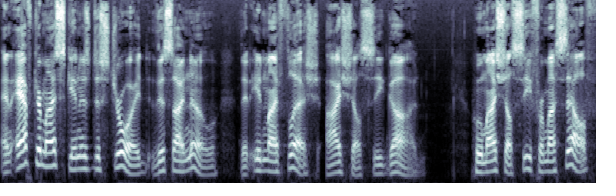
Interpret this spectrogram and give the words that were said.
And after my skin is destroyed, this I know, that in my flesh I shall see God, whom I shall see for myself,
